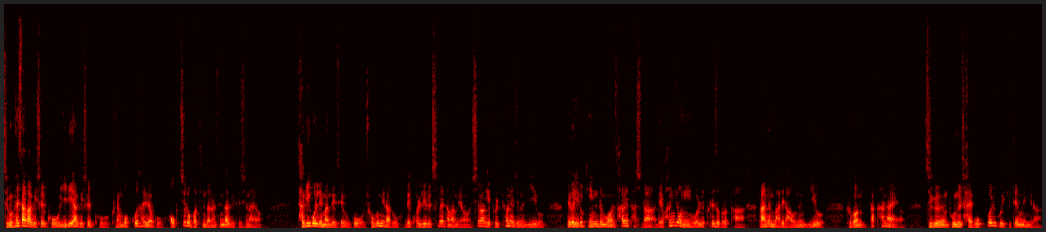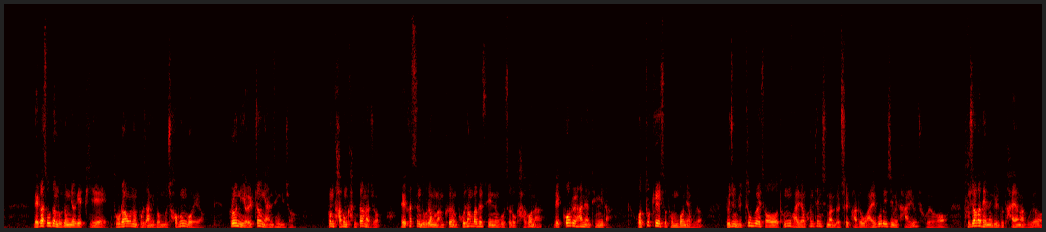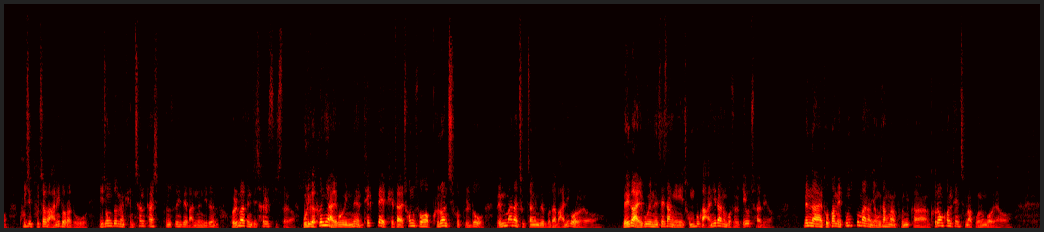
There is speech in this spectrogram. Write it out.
지금 회사 가기 싫고 일이 하기 싫고 그냥 먹고 살려고 억지로 버틴다는 생각이 드시나요? 자기 권리만 내세우고 조금이라도 내 권리를 침해당하며 심하게 불편해지는 이유, 내가 이렇게 힘든 건 사회 탓이다, 내 환경이 원래 그래서 그렇다라는 말이 나오는 이유, 그건 딱 하나예요. 지금 돈을 잘 못 벌고 있기 때문입니다. 내가 쏟은 노동력에 비해 돌아오는 보상이 너무 적은 거예요. 그러니 열정이 안 생기죠. 그럼 답은 간단하죠. 내가 쓴 노력만큼 보상받을 수 있는 곳으로 가거나 내 거를 하면 됩니다. 어떻게 해서 돈 버냐고요? 요즘 유튜브에서 돈 관련 컨텐츠만 며칠 봐도 알고리즘이 다 알려줘요. 부자가 되는 길도 다양하고요. 굳이 부자가 아니더라도 이 정도면 괜찮다 싶은 수입에 맞는 일은 얼마든지 찾을 수 있어요. 우리가 흔히 알고 있는 택배, 배달, 청소업 그런 직업들도 웬만한 직장인들보다 많이 벌어요. 내가 알고 있는 세상이 전부가 아니라는 것을 깨우쳐야 돼요. 맨날 도파민 뿜뿜하는 영상만 보니까 그런 컨텐츠만 보는 거예요.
